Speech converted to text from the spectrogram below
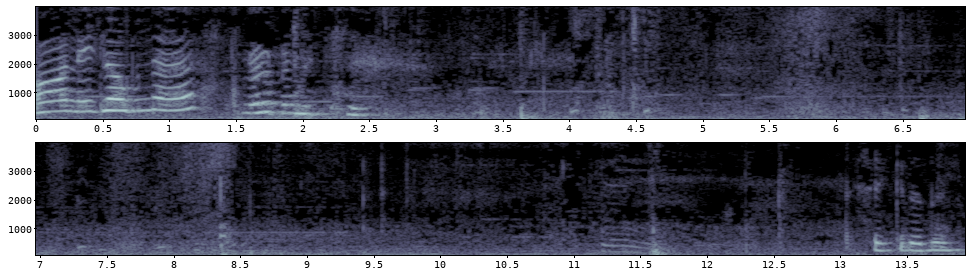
Aa Necla bu ne? Ver ben açayım. Teşekkür ederim.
